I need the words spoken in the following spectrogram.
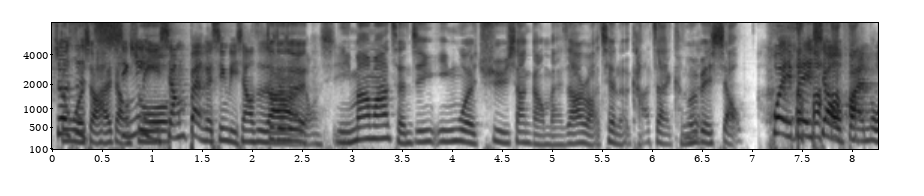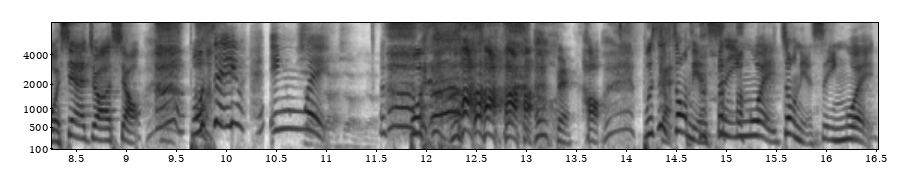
就是跟我小孩讲行说，李箱半个行李箱是对 Zara 的东西，你妈妈曾经因为去香港买 Zara 欠了卡债，可能会被笑。会被笑翻。我现在就要笑，不是因因为 不对，好，不是重点，是因为重点是因为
